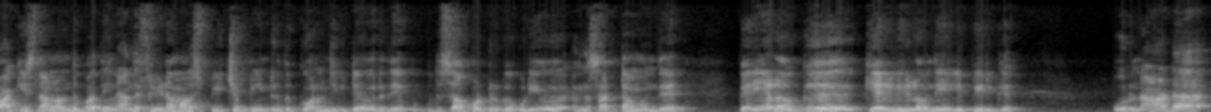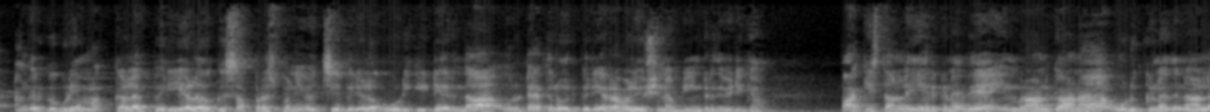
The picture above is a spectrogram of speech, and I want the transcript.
பாகிஸ்தானில் வந்து பார்த்திங்கன்னா அந்த ஃப்ரீடம் ஆஃப் ஸ்பீச் அப்படின்றது குறைஞ்சிக்கிட்டே வருது. இப்போ புதுசாக போட்டிருக்கக்கூடிய அந்த சட்டம் வந்து பெரிய அளவுக்கு கேள்விகளை வந்து எழுப்பியிருக்கு. ஒரு நாடை அங்கே இருக்கக்கூடிய மக்களை பெரிய அளவுக்கு சப்ரஸ் பண்ணி வச்சு பெரிய அளவுக்கு ஒடுக்கிட்டே இருந்தால் ஒரு டயத்தில் ஒரு பெரிய ரெவல்யூஷன் அப்படின்றது வெடிக்கும். பாகிஸ்தானில் ஏற்கனவே இம்ரான்கானை ஒடுக்குனதுனால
